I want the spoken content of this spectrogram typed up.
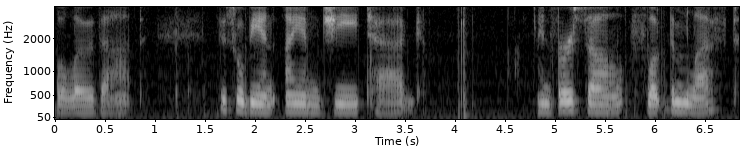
below that. This will be an IMG tag. And first I'll float them left.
